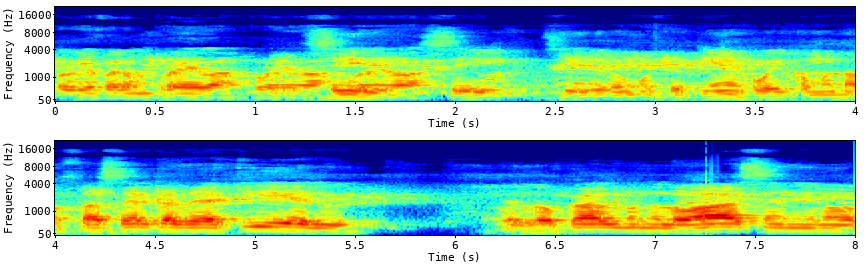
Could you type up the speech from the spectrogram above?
Porque fueron pruebas, pruebas, Sí, pruebas. sí, sí, duró mucho tiempo y como no está cerca de aquí el, el local donde lo hacen, y no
